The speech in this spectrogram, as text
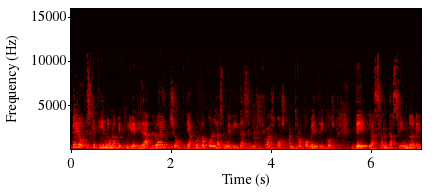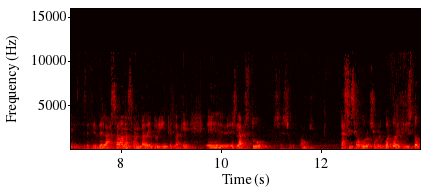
Pero es que tiene una peculiaridad. Lo ha hecho de acuerdo con las medidas y los rasgos antropométricos de la Santa Síndone, es decir, de la Sábana Santa de Turín, que es la que, eh, es la que estuvo, pues vamos, casi seguro, sobre el cuerpo de Cristo,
